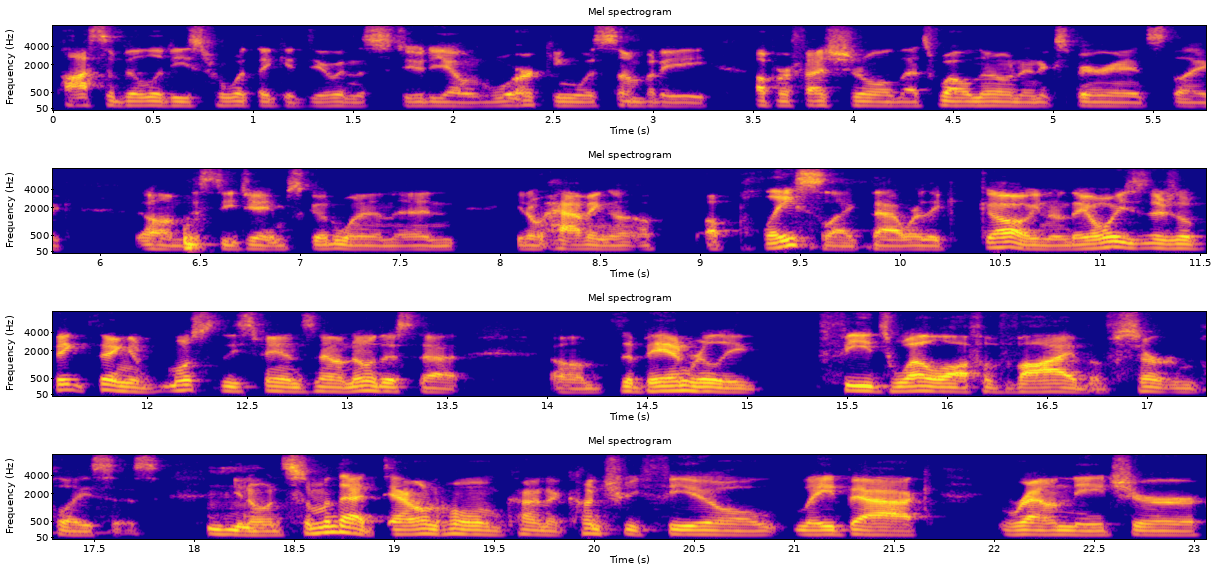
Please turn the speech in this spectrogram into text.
possibilities for what they could do in the studio and working with somebody a professional that's well known and experienced like um, this d james goodwin and you know having a, a place like that where they could go you know they always there's a big thing and most of these fans now know this that um, the band really feeds well off of vibe of certain places mm-hmm. you know and some of that down home kind of country feel laid back around nature,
